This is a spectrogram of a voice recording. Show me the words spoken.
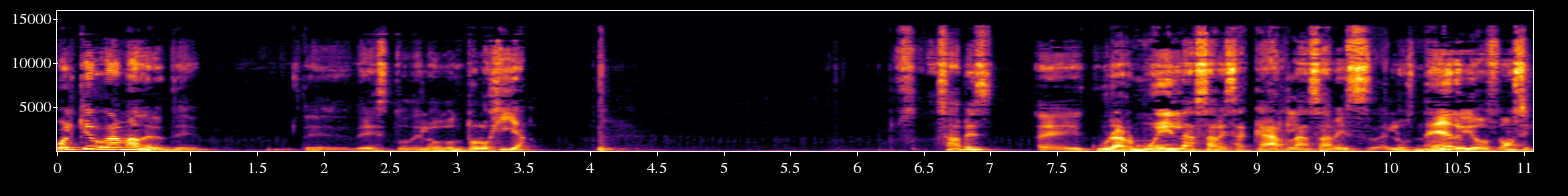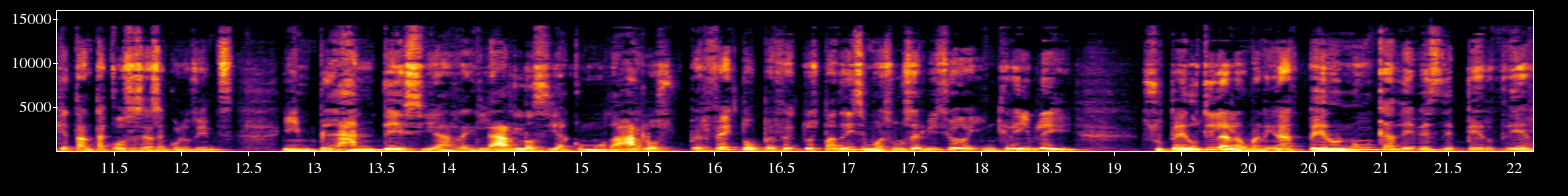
cualquier rama de, esto, de la odontología. Sabes eh, curar muelas, sabes sacarlas, sabes los nervios, no sé qué tanta cosa se hacen con los dientes. Implantes y arreglarlos y acomodarlos. Perfecto, perfecto, es padrísimo, es un servicio increíble y súper útil a la humanidad, pero nunca debes de perder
